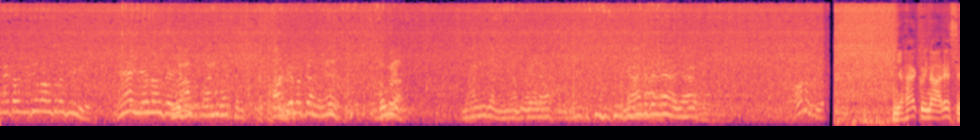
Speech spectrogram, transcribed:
नहीं तो वीडियो है ये नाम से यहाँ पे चल आगे मत है बगुला यहाँ नहीं जाना यहाँ पे है यहाँ पे है यहाँ से।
